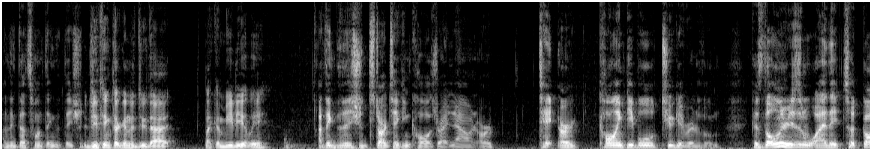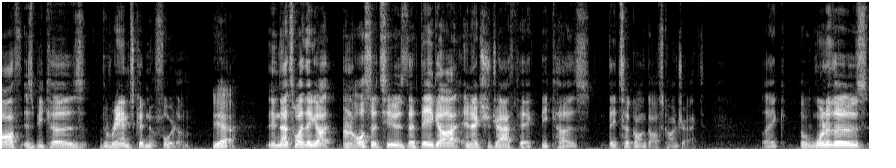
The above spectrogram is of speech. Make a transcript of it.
I think that's one thing that they should. Do, do. you think they're going to do that like immediately? I think that they should start taking calls right now, or ta- or calling people to get rid of him. Because the only reason why they took Goff is because the Rams couldn't afford him. Yeah, and that's why they got. And also too is that they got an extra draft pick because they took on Goff's contract. Like uh, one of those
